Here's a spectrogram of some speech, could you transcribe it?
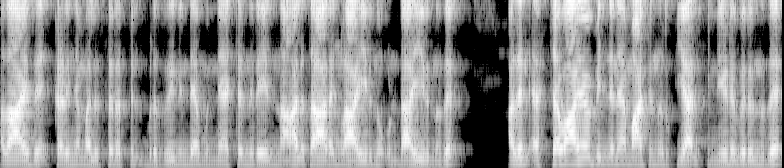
അതായത് കഴിഞ്ഞ മത്സരത്തിൽ ബ്രസീലിന്റെ മുന്നേറ്റ നിരയിൽ നാല് താരങ്ങളായിരുന്നു ഉണ്ടായിരുന്നത്. അതിൽ എസ്റ്റവായോ വില്ലിനെ മാറ്റി നിർത്തിയാൽ പിന്നീട് വരുന്നത്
